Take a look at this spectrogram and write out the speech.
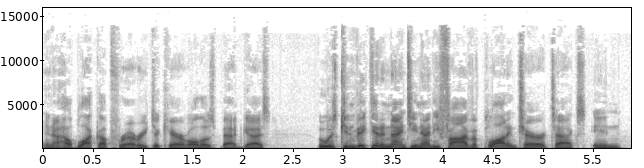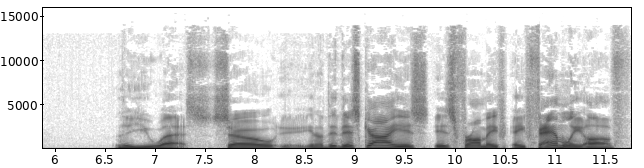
you know, helped lock up forever. He took care of all those bad guys, who was convicted in 1995 of plotting terror attacks in the U.S. So, you know, th- this guy is is from a, a family of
